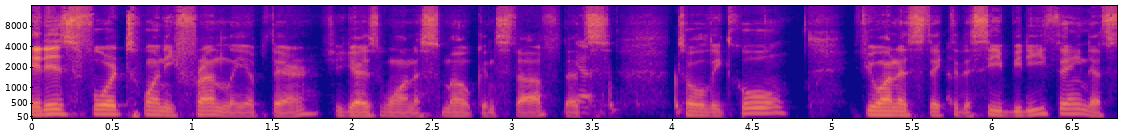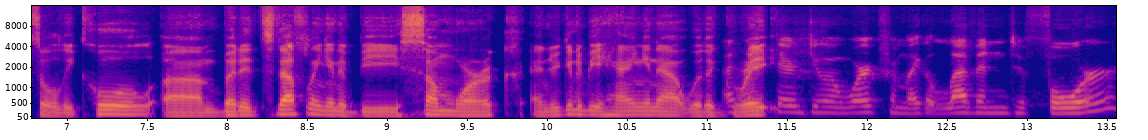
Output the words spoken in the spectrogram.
it is 420 friendly up there if you guys want to smoke and stuff that's yep. totally cool if you want to stick to the cbd thing that's totally cool um, but it's definitely going to be some work and you're going to be hanging out with a great they're doing work from like 11 to 4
